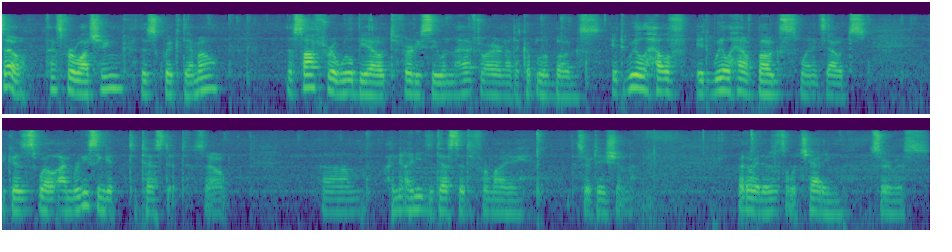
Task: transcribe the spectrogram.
So, thanks for watching this quick demo. The software will be out fairly soon. I have to iron out a couple of bugs. It will have it will have bugs when it's out because well I'm releasing it to test it. So um, I, I need to test it for my dissertation. By the way, there's also a chatting service,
